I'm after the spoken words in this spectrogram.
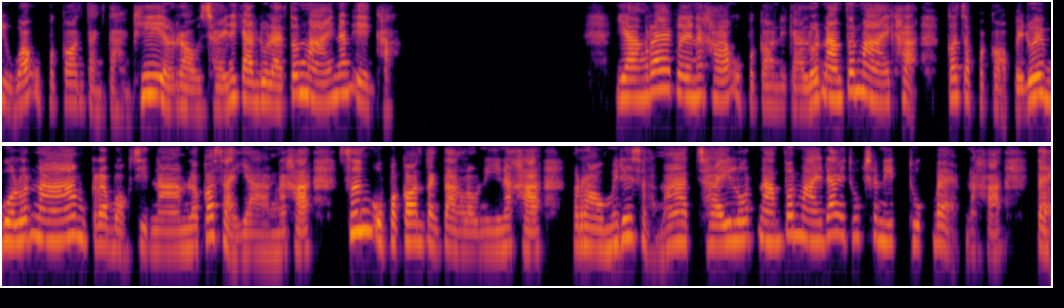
หรือว่าอุปกรณ์ต่างๆ ที่เราใช้ในการดูแลต้นไม้นั่นเองค่ะ อย่างแรกเลยนะคะ อุปกรณ์ในการรดน้ำต้นไม้ค่ะ ก็จะประกอบไปด้วยบัวรดน้ำกระบอกฉีดน้ำแล้วก็สายยางนะคะ ซึ่งอุปกรณ์ต่างๆ เหล่านี้นะคะ เราไม่ได้สามารถใช้รดน้ำต้นไม้ได้ทุกชนิดทุกแบบนะคะ แต่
